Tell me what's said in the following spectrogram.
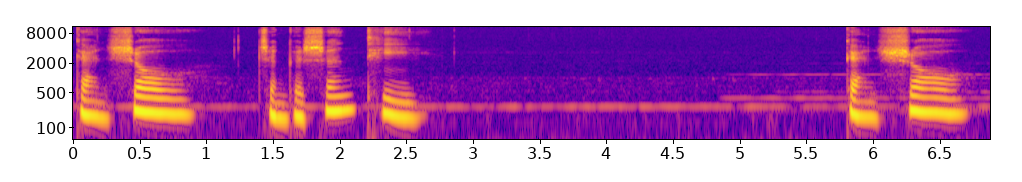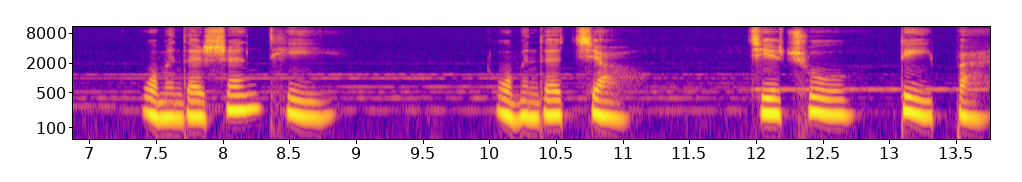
感受整个身体，感受我们的身体，我们的脚接触地板，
